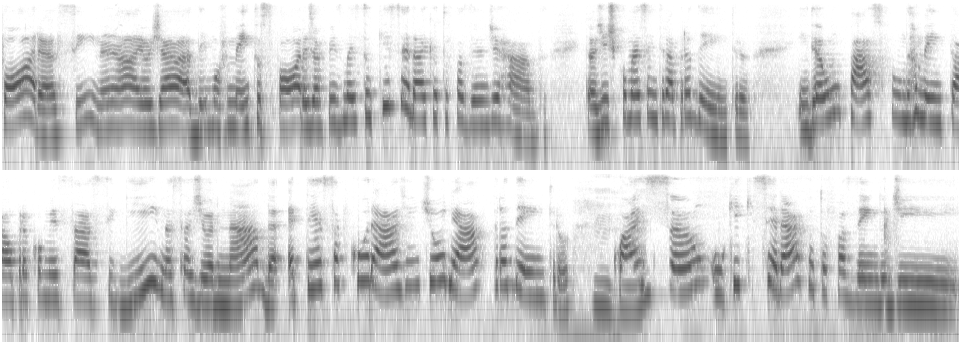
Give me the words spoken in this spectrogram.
fora, assim, né? Ah, eu já dei movimentos fora, já fiz, mas o que será que eu estou fazendo de errado? Então a gente começa a entrar para dentro. Então, um passo fundamental para começar a seguir nessa jornada é ter essa coragem de olhar para dentro. Uhum. Quais são, o que, que, será que eu estou fazendo de,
